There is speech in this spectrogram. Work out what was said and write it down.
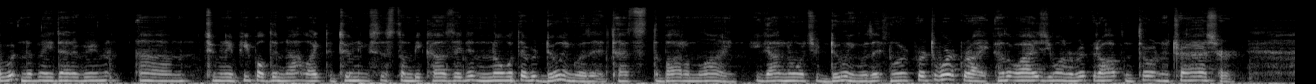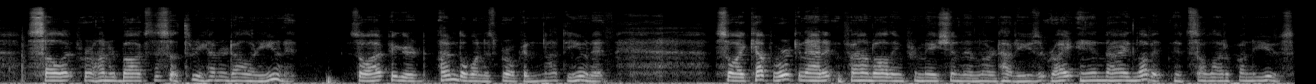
wouldn't have made that agreement. Um, too many people did not like the tuning system because they didn't know what they were doing with it. That's the bottom line. You got to know what you're doing with it in order for it to work right. Otherwise, you want to rip it off and throw it in the trash or sell it for a hundred bucks. This is a three hundred dollar unit. So I figured I'm the one that's broken, not the unit. So I kept working at it and found all the information and learned how to use it right, and I love it. It's a lot of fun to use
